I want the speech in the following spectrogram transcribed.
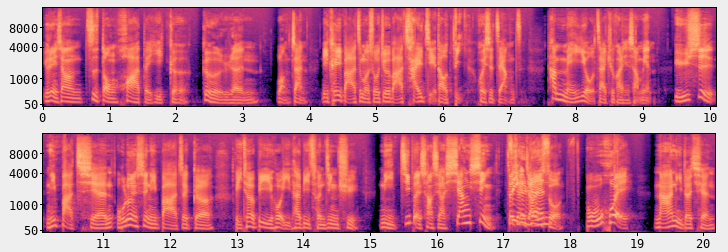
有点像自动化的一个个人网站，你可以把它这么说，就是把它拆解到底会是这样子，它没有在区块链上面。于是你把钱，无论是你把这个比特币或以太币存进去，你基本上是要相信这间交易所不会拿你的钱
